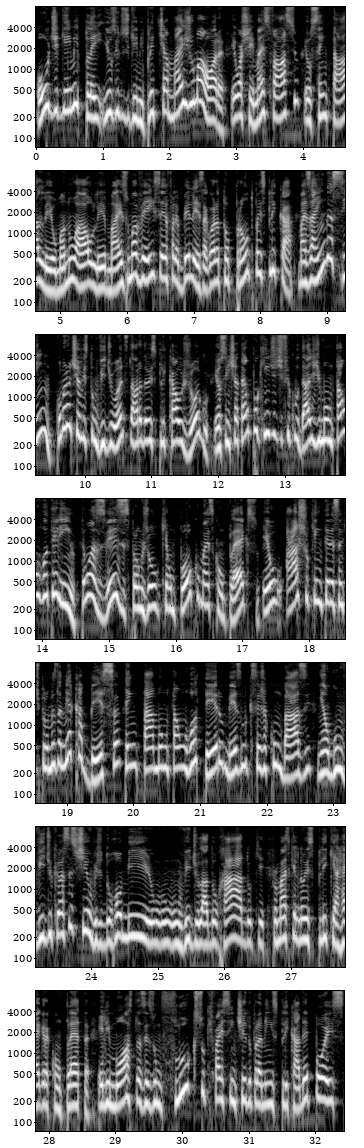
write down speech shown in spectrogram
ou de gameplay. E os vídeos de gameplay tinha mais de uma hora. Eu achei mais fácil eu sentar, ler o manual, ler mais uma vez. E aí eu falei, beleza, agora eu tô pronto para explicar. Mas ainda assim, como eu não tinha visto um vídeo antes, na hora de eu explicar o jogo, eu senti até um pouquinho de dificuldade de montar um roteirinho. Então, às vezes, para um jogo que é um pouco mais complexo, eu acho que é interessante, pelo menos na minha cabeça, tentar montar um roteiro, mesmo que seja com base em algum vídeo que eu assisti, um vídeo do Romir, um, um vídeo lá do Rado, que por mais que ele não explique a regra completa, ele mostra às vezes um fluxo que faz sentido para mim explicar depois,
